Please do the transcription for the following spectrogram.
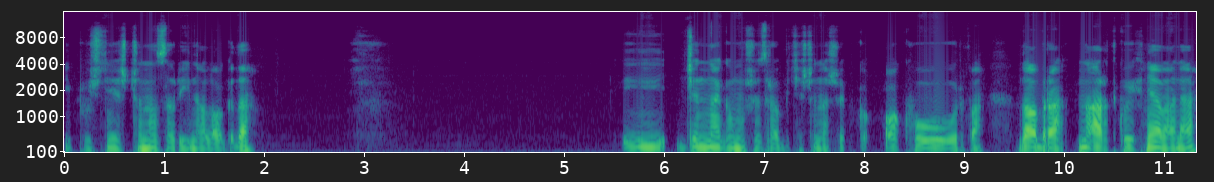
I później jeszcze na Zarina Logdę. I dziennego muszę zrobić jeszcze na szybko. O kurwa. Dobra, na artku ich nie ma, nie?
